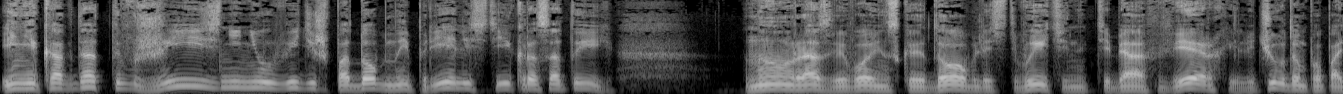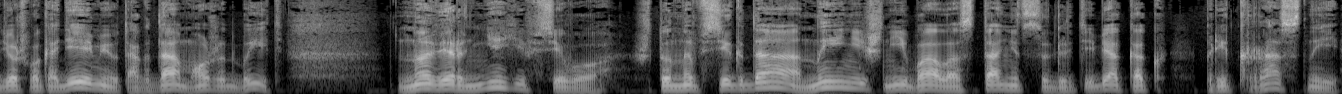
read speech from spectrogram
и никогда ты в жизни не увидишь подобной прелести и красоты. Ну, разве воинская доблесть вытянет тебя вверх или чудом попадешь в академию, тогда может быть. Но вернее всего, что навсегда нынешний бал останется для тебя как прекрасный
